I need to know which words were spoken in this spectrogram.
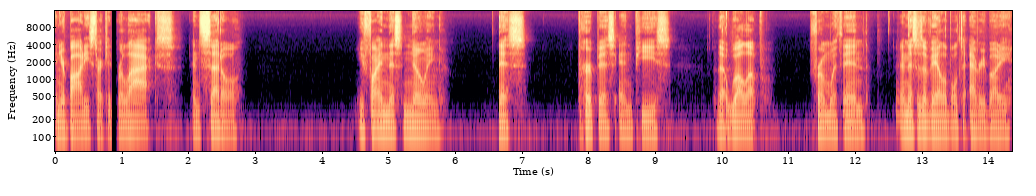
and your body start to relax and settle, you find this knowing, this purpose and peace that well up from within. And this is available to everybody.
